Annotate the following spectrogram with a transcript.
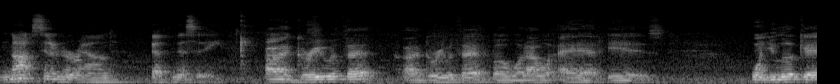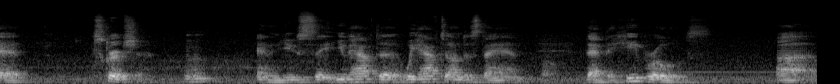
not centered around ethnicity. I agree with that. I agree with that. But what I will add is when you look at Scripture, Mhm. and you see you have to we have to understand that the hebrews uh,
